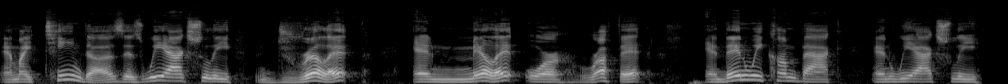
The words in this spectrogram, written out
and my team does is we actually drill it and mill it or rough it, and then we come back and we actually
